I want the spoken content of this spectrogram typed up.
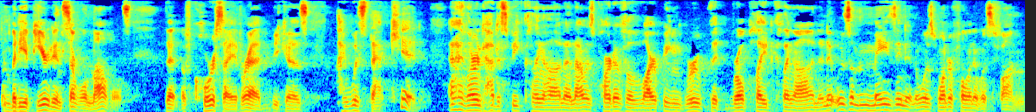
but he appeared in several novels that, of course, I had read because I was that kid and I learned how to speak Klingon, and I was part of a LARPing group that role played Klingon, and it was amazing, and it was wonderful, and it was fun.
